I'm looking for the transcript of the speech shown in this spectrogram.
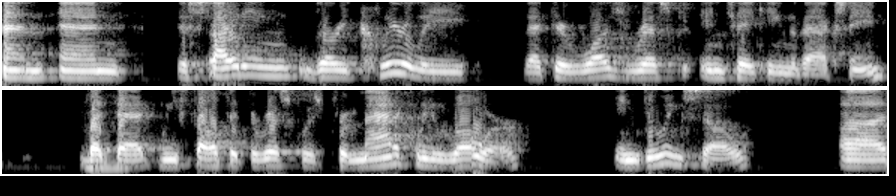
and and deciding very clearly that there was risk in taking the vaccine, but mm-hmm. that we felt that the risk was dramatically lower in doing so uh,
